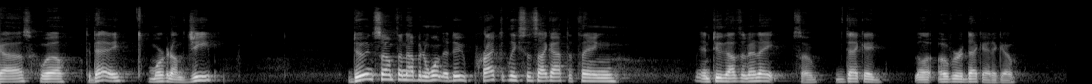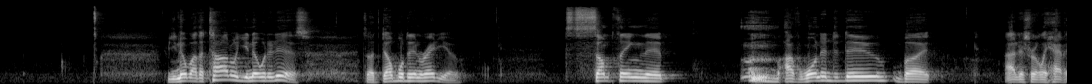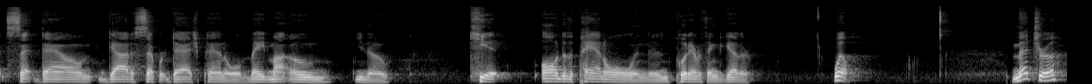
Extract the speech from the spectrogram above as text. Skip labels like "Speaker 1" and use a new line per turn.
Guys, well today I'm working on the Jeep. Doing something I've been wanting to do practically since I got the thing in 2008. So decade, uh, over a decade ago. If you know by the title, you know what it is. It's a double DIN radio. something that I've wanted to do, but I just really haven't sat down, got a separate dash panel, made my own, you know, kit onto the panel and then put everything together. Well, Metra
